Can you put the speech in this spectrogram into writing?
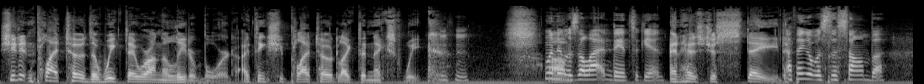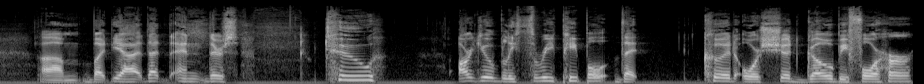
she didn't plateau the week they were on the leaderboard. I think she plateaued like the next week When Um, it was a Latin dance again. and has just stayed. I think it was the samba. Um, but yeah, that and there's two, arguably three people that could or should go before her,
